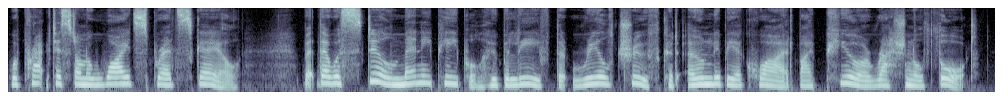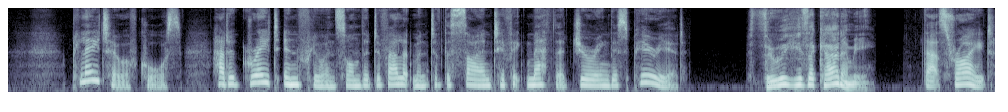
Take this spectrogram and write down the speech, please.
were practiced on a widespread scale, but there were still many people who believed that real truth could only be acquired by pure rational thought. Plato, of course, had a great influence on the development of the scientific method during this period. Through his academy. That's right.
